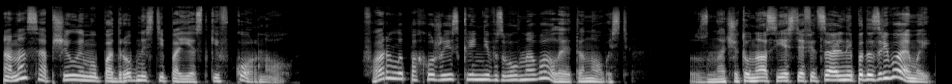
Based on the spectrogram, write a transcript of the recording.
она сообщила ему подробности поездки в Корнуолл. Фаррелла, похоже, искренне взволновала эта новость. «Значит, у нас есть официальный подозреваемый»,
